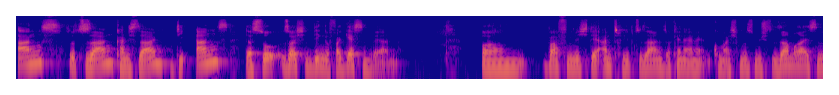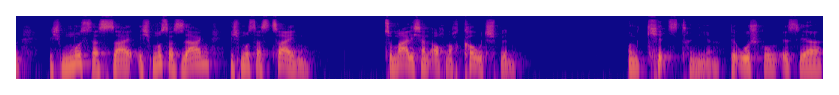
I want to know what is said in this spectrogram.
Angst sozusagen, kann ich sagen, die Angst, dass so solche Dinge vergessen werden ähm, war für mich der Antrieb zu sagen, so, okay, nein, nein, guck mal, ich muss mich zusammenreißen, ich muss das sei, ich muss das sagen, ich muss das zeigen. Zumal ich dann auch noch Coach bin und Kids trainiere. Der Ursprung ist ja,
